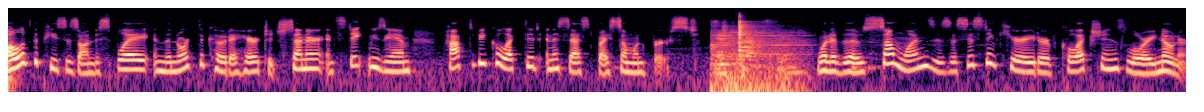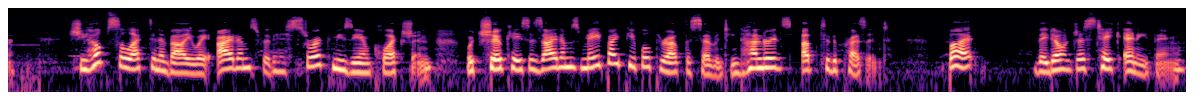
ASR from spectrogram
All of the pieces on display in the North Dakota Heritage Center and State Museum have to be collected and assessed by someone first. One of those someones is Assistant Curator of Collections Lori Noner. She helps select and evaluate items for the Historic Museum collection, which showcases items made by people throughout the 1700s up to the present. But they don't just take anything.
